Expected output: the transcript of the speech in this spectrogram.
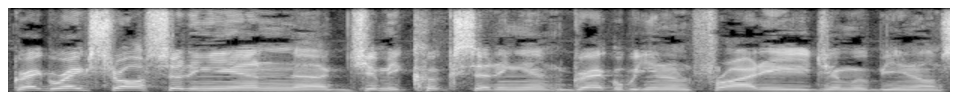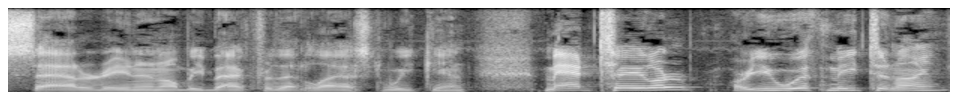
Greg Rakestraw sitting in, uh, Jimmy Cook sitting in. Greg will be in on Friday, Jim will be in on Saturday, and then I'll be back for that last weekend. Matt Taylor, are you with me tonight?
